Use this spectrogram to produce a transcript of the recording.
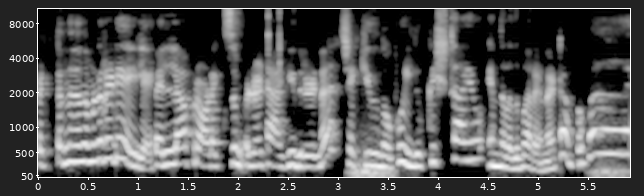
പെട്ടെന്ന് നമ്മൾ റെഡി ആയില്ലേ? എല്ലാ പ്രോഡക്ട്സും ഇവിടെ ടാഗ് ചെയ്തിട്ടുണ്ട്. ചെക്ക് ചെയ്ത് നോക്കൂ. ഈ ലുക്ക് ഇഷ്ടമായോ എന്നുള്ളത് പറയണം കേട്ടോ. അപ്പൊ ബൈ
